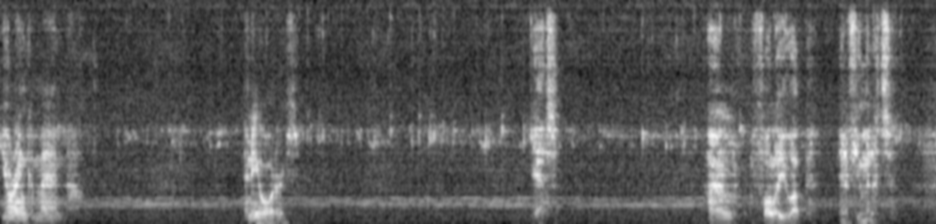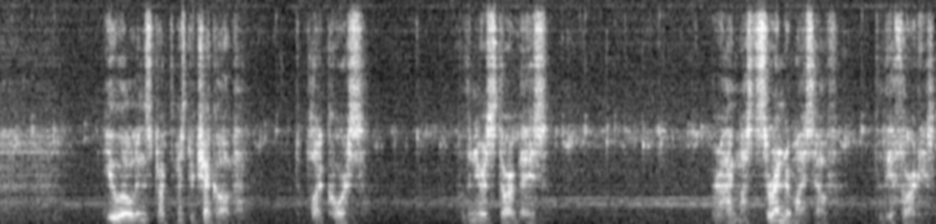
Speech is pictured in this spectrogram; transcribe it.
you're in command now. Any orders? Yes. I'll follow you up in a few minutes. You will instruct Mr. Chekov to plot a course for the nearest star base where I must surrender myself to the authorities.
